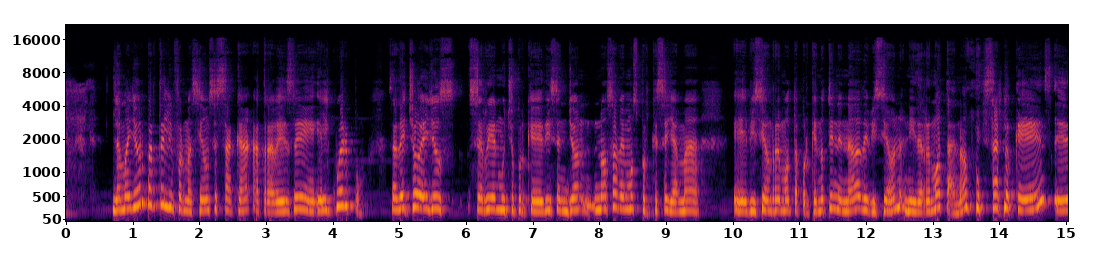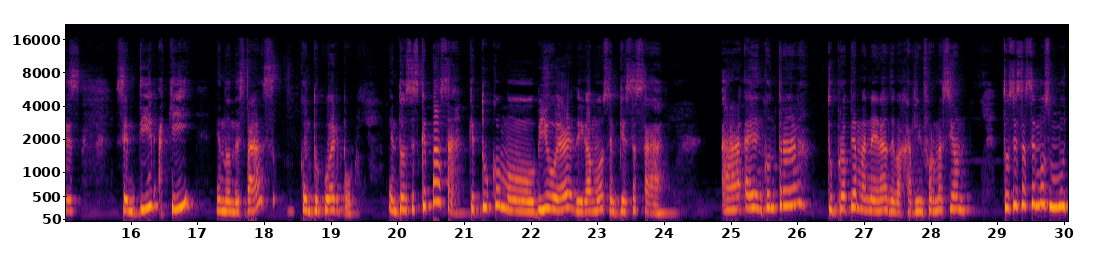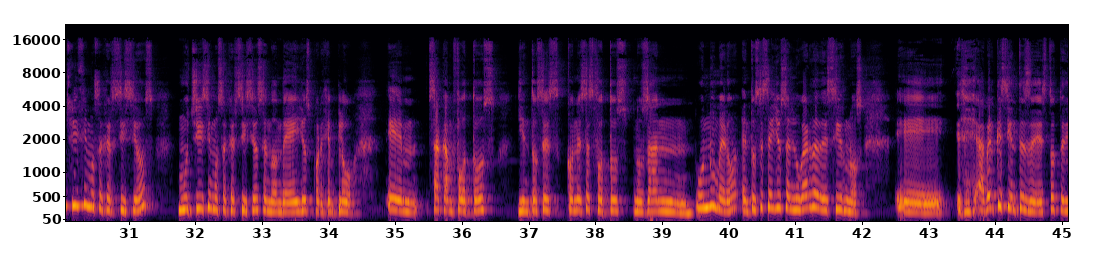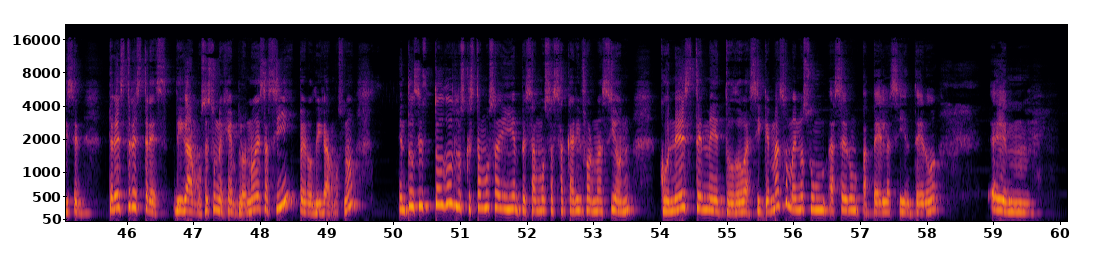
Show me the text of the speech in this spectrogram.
La mayor parte de la información se saca a través del el cuerpo. O sea, de hecho, ellos se ríen mucho porque dicen, yo no sabemos por qué se llama eh, visión remota, porque no tiene nada de visión ni de remota, ¿no? O lo que es es sentir aquí, en donde estás, con tu cuerpo. Entonces, ¿qué pasa? Que tú como viewer, digamos, empiezas a, a encontrar tu propia manera de bajar la información. Entonces hacemos muchísimos ejercicios, muchísimos ejercicios en donde ellos, por ejemplo, em, sacan fotos y entonces con esas fotos nos dan un número. Entonces ellos en lugar de decirnos eh, a ver qué sientes de esto, te dicen 333, digamos, es un ejemplo, no es así, pero digamos, ¿no? Entonces, todos los que estamos ahí empezamos a sacar información con este método, así que más o menos hacer un papel así entero, em,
